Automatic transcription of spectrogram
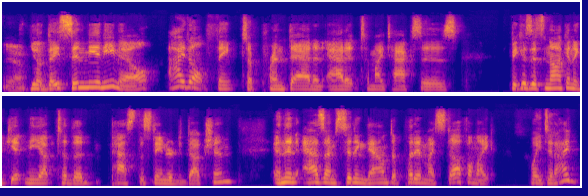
Yeah. You know, they send me an email. I don't think to print that and add it to my taxes because it's not going to get me up to the past the standard deduction. And then as I'm sitting down to put in my stuff, I'm like, wait, did I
